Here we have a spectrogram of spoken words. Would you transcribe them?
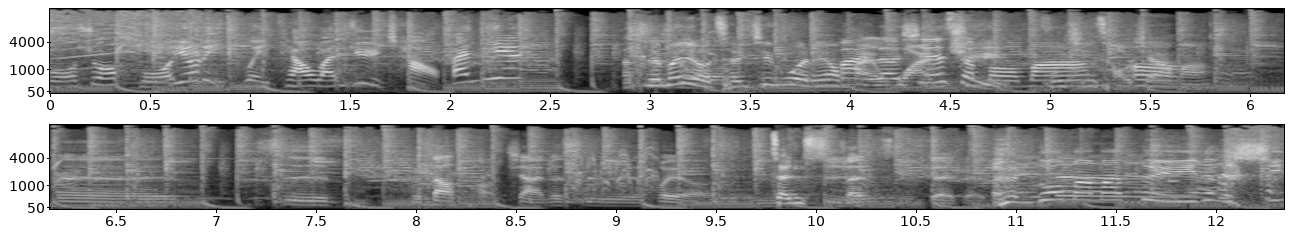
婆说婆有理，为挑玩具吵翻天。你们有曾经为了要买买了些，什么吗夫妻吵架吗？呃，是不到吵架，就是会有争执争执，对对对。很多妈妈对于那个心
